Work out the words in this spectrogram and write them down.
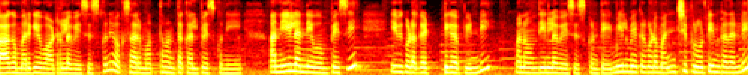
బాగా మరిగే వాటర్లో వేసేసుకొని ఒకసారి మొత్తం అంతా కలిపేసుకొని ఆ నీళ్ళన్నీ వంపేసి ఇవి కూడా గట్టిగా పిండి మనం దీనిలో వేసేసుకుంటే. మీల్ మేకర్ కూడా మంచి ప్రోటీన్ కదండి.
